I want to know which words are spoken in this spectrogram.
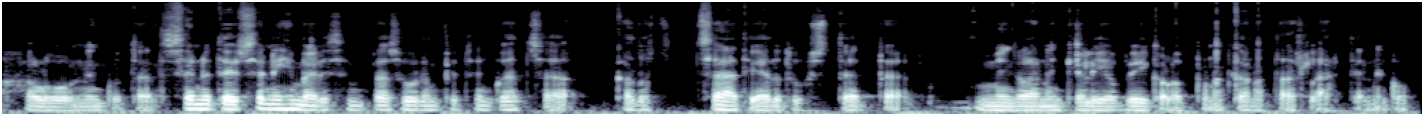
haluaa niin kuin Se nyt ei ole sen ihmeellisempää suurin piirtein kuin, että sä katsot säätiedotuksesta, että minkälainen keli on viikonloppuna, että kannattaisi lähteä niin kuin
